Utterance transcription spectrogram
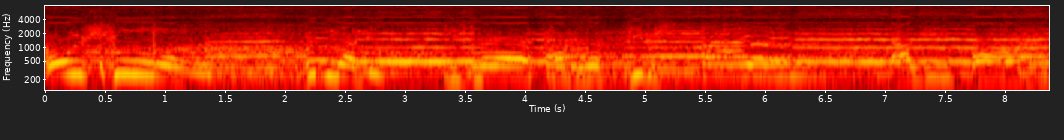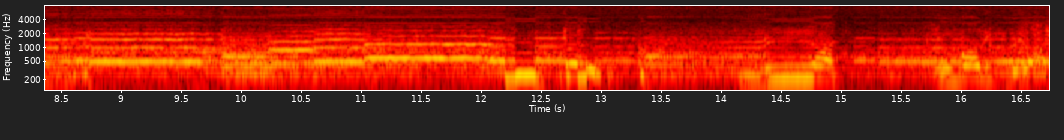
Bonjour, good morning. Is the, for the time Dali born. Little blood, symbolic blood.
